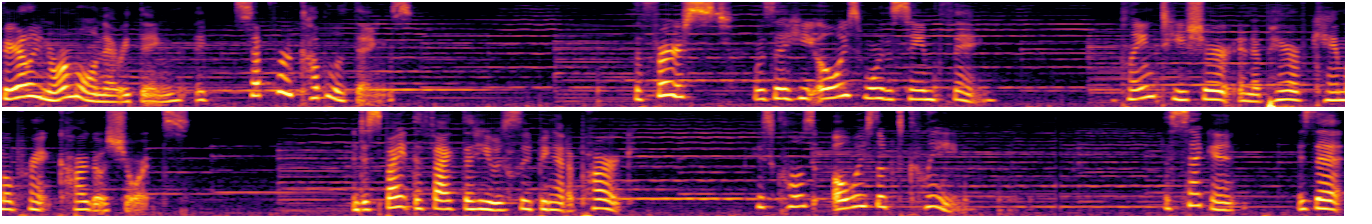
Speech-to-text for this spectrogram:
fairly normal and everything, except for a couple of things. The first was that he always wore the same thing a plain t shirt and a pair of camel print cargo shorts. And despite the fact that he was sleeping at a park, his clothes always looked clean. The second is that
